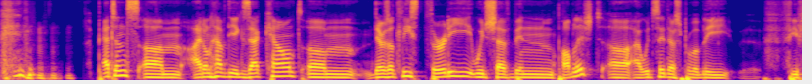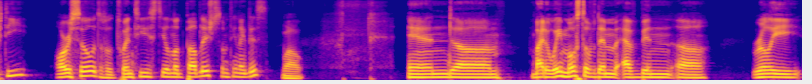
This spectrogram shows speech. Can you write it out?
Patents. Um, I don't have the exact count. Um, there's at least thirty which have been published. Uh, I would say there's probably fifty or so. So twenty still not published, something like this. Wow. And um, by the way, most of them have been uh, really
